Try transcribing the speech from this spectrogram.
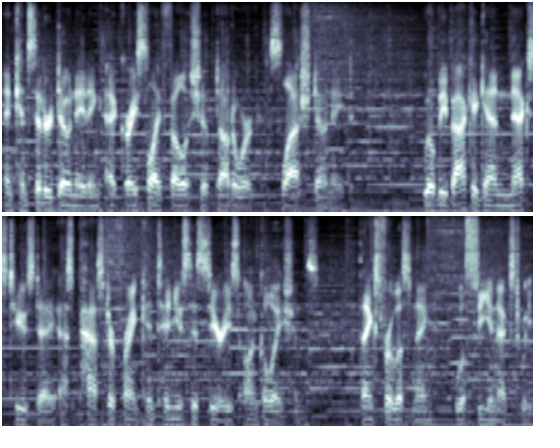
and consider donating at gracelifefellowship.org/donate. We'll be back again next Tuesday as Pastor Frank continues his series on Galatians. Thanks for listening. We'll see you next week.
